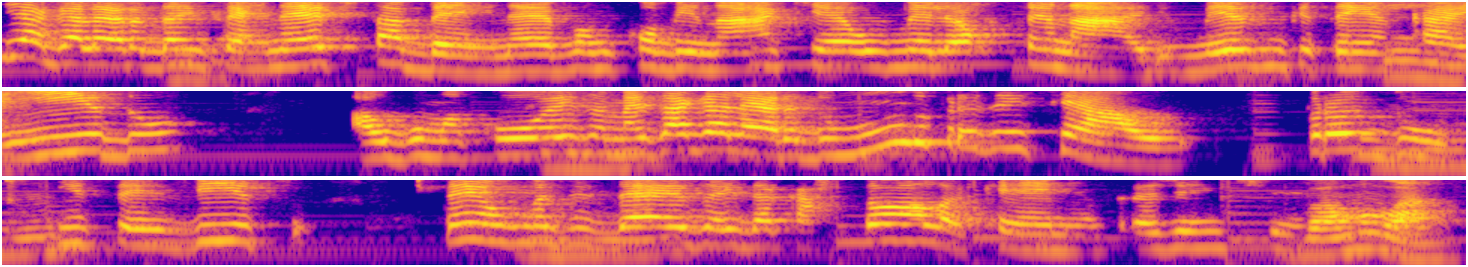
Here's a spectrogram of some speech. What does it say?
e a galera da internet está bem, né? Vamos combinar que é o melhor cenário, mesmo que tenha Sim. caído alguma coisa, Sim. mas a galera do mundo presencial, produto uhum. e serviço, tem algumas uhum. ideias aí da cartola, Kênia, pra gente. Vamos lá.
